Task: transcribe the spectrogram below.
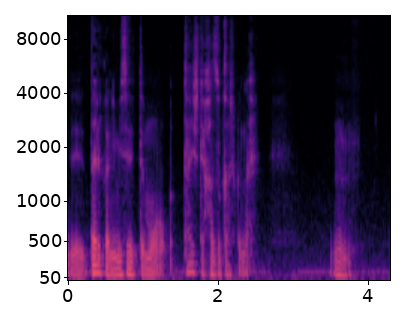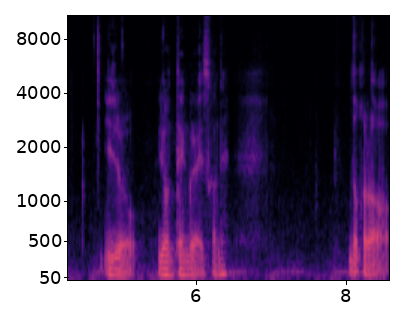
で、誰かに見せても、大して恥ずかしくない。うん。以上、4点ぐらいですかね。だから、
